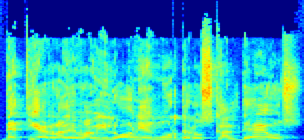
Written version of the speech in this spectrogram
de tierra de Babilonia en Ur de los Caldeos.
